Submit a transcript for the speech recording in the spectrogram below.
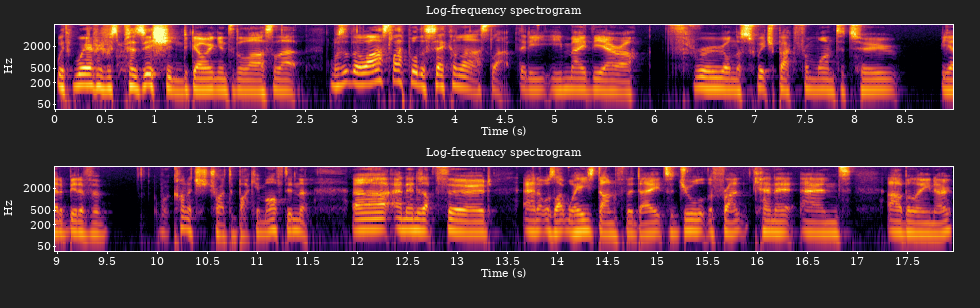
with where he was positioned going into the last lap, was it the last lap or the second last lap that he, he made the error through on the switchback from one to two? He had a bit of a, kind of just tried to buck him off, didn't it? Uh, and ended up third. And it was like, well, he's done for the day. It's a duel at the front, Canet and Arbolino.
